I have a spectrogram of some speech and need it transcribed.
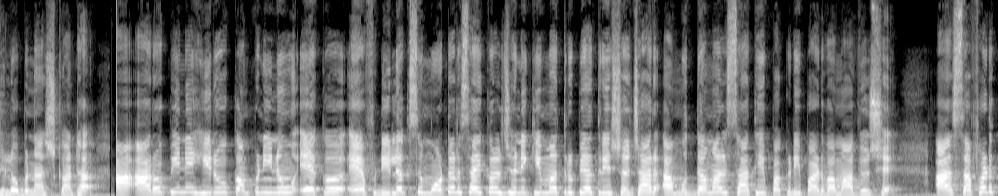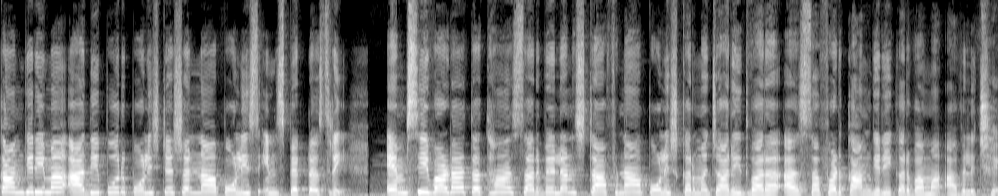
જિલ્લો બનાસકાંઠા. આ આરોપીને હીરો કંપનીનું એક એફ ડિલક્સ મોટરસાયકલ જેની કિંમત રૂપિયા ત્રીસ હજાર આ મુદ્દામાલ સાથે પકડી પાડવામાં આવ્યો છે. આ સફળ કામગીરીમાં આદિપુર પોલીસ સ્ટેશનના police inspector Shri MC Vada તથા સર્વેલન્સ સ્ટાફના પોલીસ કર્મચારી દ્વારા આ સફળ કામગીરી કરવામાં આવેલ છે.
